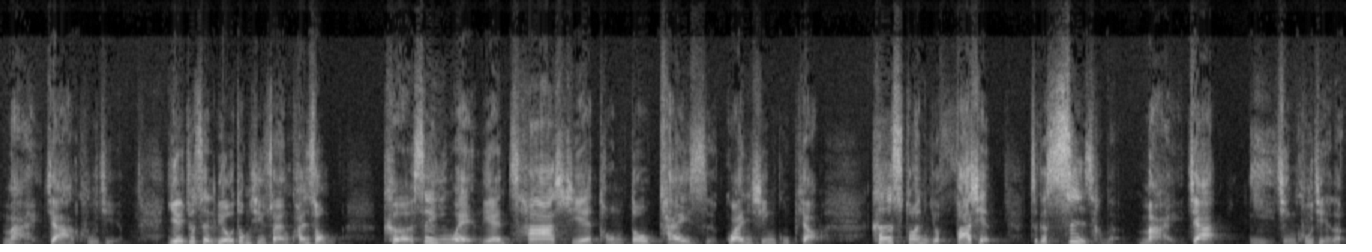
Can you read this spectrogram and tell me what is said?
买家枯竭，也就是流动性虽然宽松，可是因为连差协同都开始关心股票，可是突然你就发现这个市场的买家已经枯竭了，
